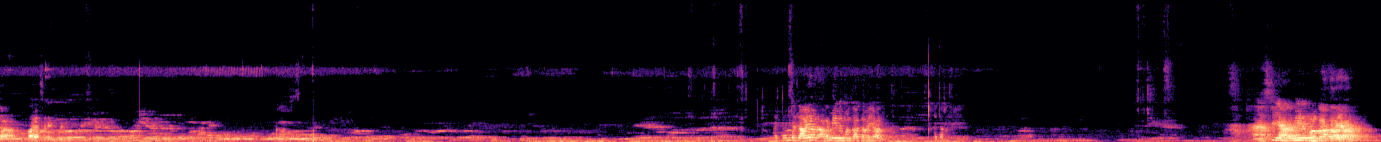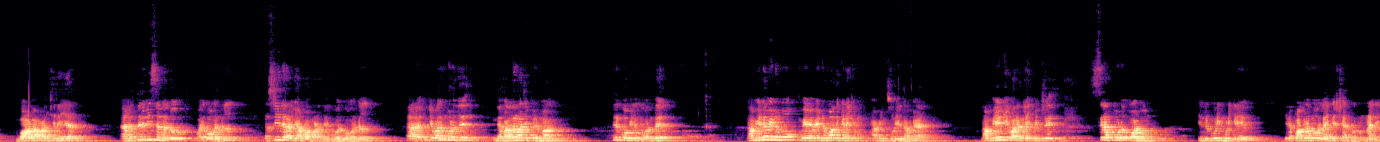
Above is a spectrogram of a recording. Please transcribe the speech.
다 가야 쓰는 거지. தாயார் அலமேலு மங்கா தாயார் ஸ்ரீ அலமேலு மங்கா தாயார் பால ஆஞ்சநேயர் திருவிசநல்லூர் வருபவர்கள் ஸ்ரீதர ஐயாவா மடத்திற்கு வருபவர்கள் இங்கே வரும்பொழுது இந்த வரதராஜ பெருமாள் திருக்கோவிலுக்கு வந்து நாம் என்ன வேண்டுமோ வே வேண்டுமோ அது கிடைக்கும். அப்படின்னு சொல்லியிருக்காங்க. நாம் வேண்டிய வரங்களை பெற்று சிறப்போடு வாழ்வோம் என்று கூறி முடிக்கிறேன். இதை பார்க்குறவங்க ஒரு லைக்கை ஷேர் கொடுக்கணும். நன்றி.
